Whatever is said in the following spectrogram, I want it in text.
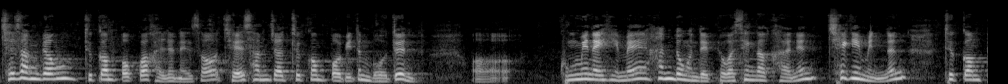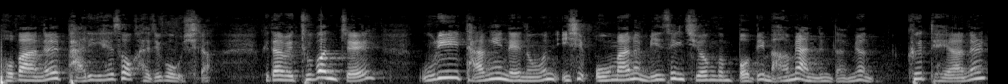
최상병 특검법과 관련해서 제3자 특검법이든 뭐든 어, 국민의힘의 한동훈 대표가 생각하는 책임 있는 특검 법안을 발의해서 가지고 오시라. 그 다음에 두 번째, 우리 당이 내놓은 25만원 민생지원금법이 마음에 안 든다면 그 대안을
